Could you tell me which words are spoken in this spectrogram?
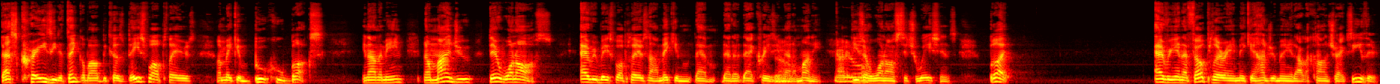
that's crazy to think about because baseball players are making buku bucks. You know what I mean? Now, mind you, they're one offs. Every baseball player is not making that that that crazy No. amount of money. These all. are one off situations. But every NFL player ain't making hundred million dollar contracts either.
